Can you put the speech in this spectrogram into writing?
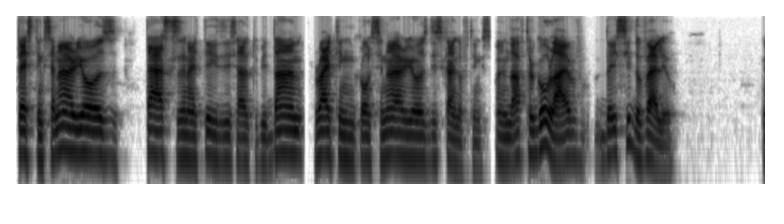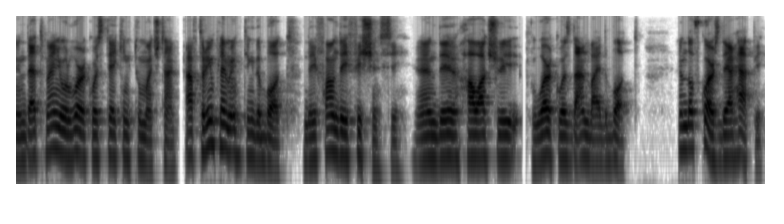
testing scenarios, tasks and activities had to be done, writing all scenarios, these kind of things. And after go live, they see the value and that manual work was taking too much time. After implementing the bot, they found the efficiency and the, how actually work was done by the bot. And of course, they are happy.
